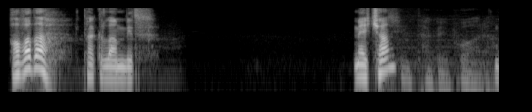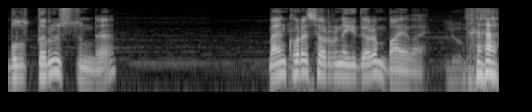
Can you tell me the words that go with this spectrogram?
havada takılan bir mekan. Bulutların üstünde. Ben Kore serverine gidiyorum. Bay bay.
